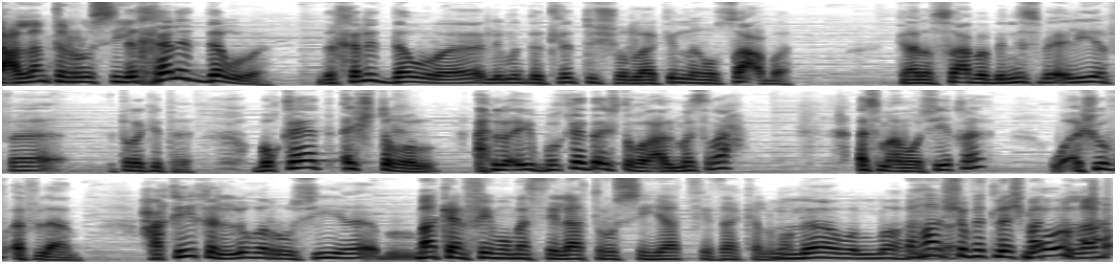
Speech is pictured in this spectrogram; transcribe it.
تعلمت الروسية؟ دخلت دورة. دخلت دورة لمدة ثلاثة أشهر لكنه صعبة. كانت صعبة بالنسبة لي فتركتها. بقيت أشتغل على أي بقيت أشتغل على المسرح. أسمع موسيقى وأشوف أفلام. حقيقة اللغة الروسية ما كان في ممثلات روسيات في ذاك الوقت. لا والله ها لا. شفت ليش ما لا. تكلمت؟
